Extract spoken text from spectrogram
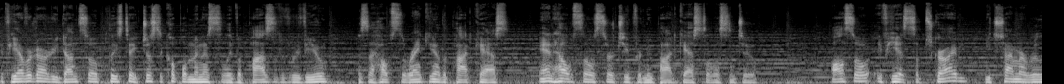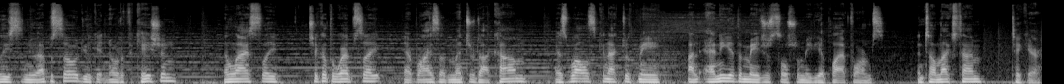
If you haven't already done so, please take just a couple minutes to leave a positive review, as it helps the ranking of the podcast and helps those searching for new podcasts to listen to. Also, if you hit subscribe, each time I release a new episode, you'll get notification. And lastly, check out the website at riseupmentor.com, as well as connect with me on any of the major social media platforms. Until next time, take care.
